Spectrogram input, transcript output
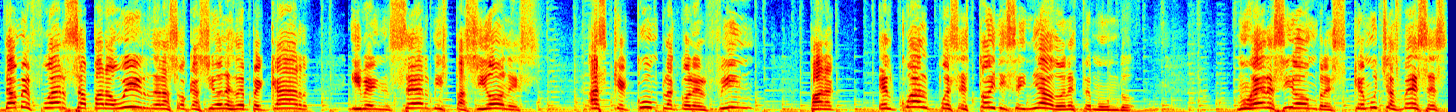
Dame fuerza para huir de las ocasiones de pecar y vencer mis pasiones. Haz que cumpla con el fin para el cual pues estoy diseñado en este mundo. Mujeres y hombres que muchas veces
